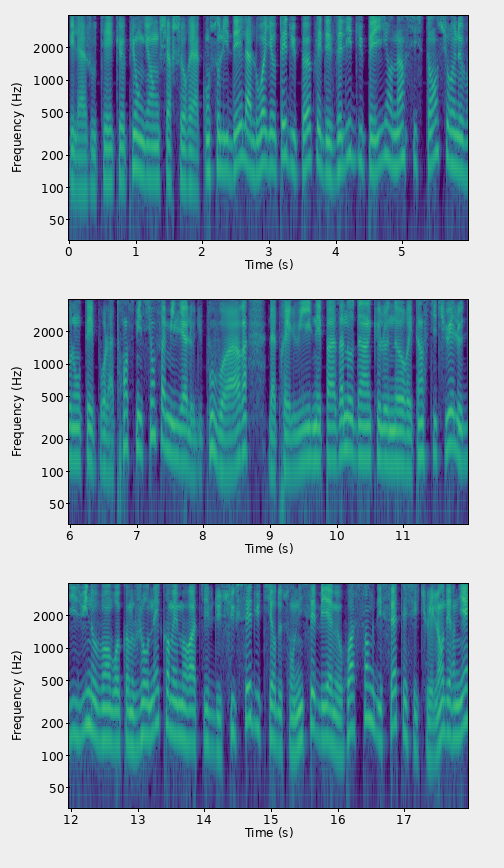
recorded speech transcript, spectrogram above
Il a ajouté que Pyongyang chercherait à consolider la loyauté du peuple et des élites du pays en insistant sur une volonté pour la transmission familiale du pouvoir. D'après lui, il n'est pas anodin que le Nord ait institué le 18 novembre comme journée commémorative du succès du tir de son ICBM Hwasong-17 effectué l'an dernier,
